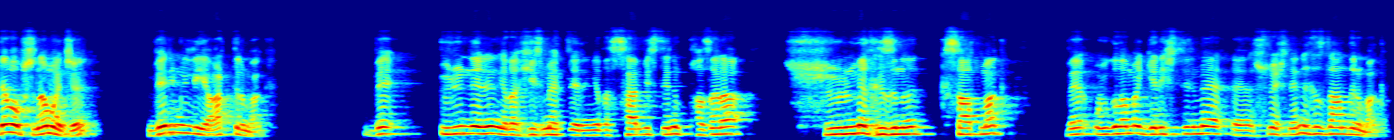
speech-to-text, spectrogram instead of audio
DevOps'un amacı verimliliği arttırmak ve ürünlerin ya da hizmetlerin ya da servislerin pazara sürülme hızını kısaltmak ve uygulama geliştirme e, süreçlerini hızlandırmak.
